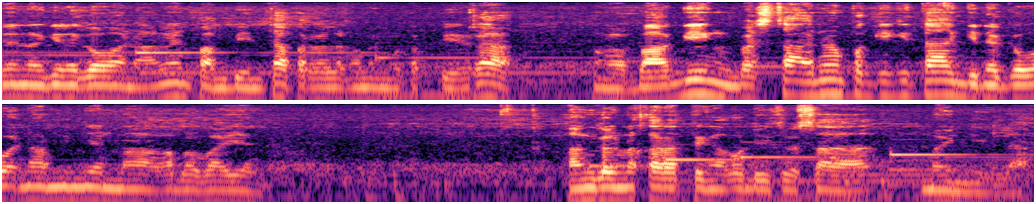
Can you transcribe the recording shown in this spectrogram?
yan ang ginagawa namin pambinta para lang kami makapira mga baging basta ano ang pagkikitaan ginagawa namin yan mga kababayan hanggang nakarating ako dito sa Maynila.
